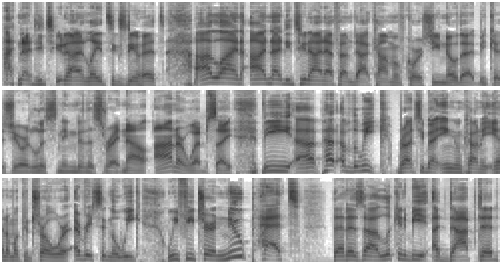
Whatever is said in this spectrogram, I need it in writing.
I929 Lansing's new hits. Online, i929fm.com. Of course, you know that because you're listening to this right now on our website. The uh, Pet of the Week, brought to you by Ingham County Animal Control, where every single week we feature a new pet that is uh, looking to be adopted.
